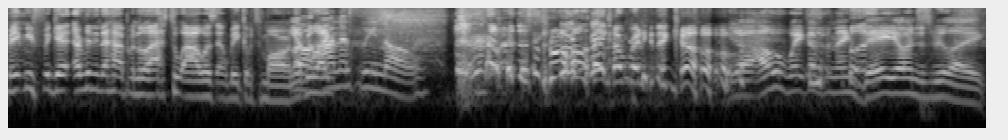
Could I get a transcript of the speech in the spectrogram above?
make me forget everything that happened the last two hours and wake up tomorrow. And Yo, I'll be like, honestly, no. with the straw, like I'm ready to go. Yo, I would wake up the next day, yo, and just be like,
